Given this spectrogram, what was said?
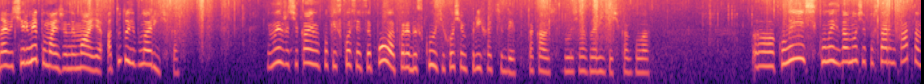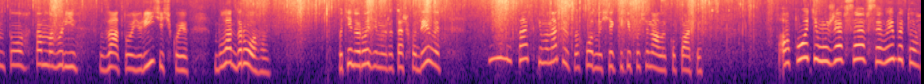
Навіть черміту майже немає, а тут ось була річка. І ми вже чекаємо, поки скосять це поле, передискують і хочемо приїхати сюди. Тут така ось величезна річечка була. Е, Колись, колись давно ще по старим картам, то там на горі за тою річечкою була дорога. По тій дорозі ми вже теж ходили. І царські монети знаходили, ще тільки починали копати. А потім вже все, все вибито,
